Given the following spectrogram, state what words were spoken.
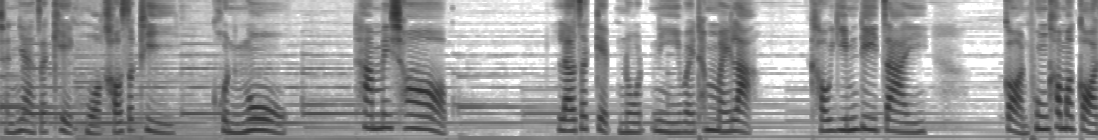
ฉันอยากจะเขกหัวเขาสักที คนโง่ ถ้าไม่ชอบ แล้วจะเก็บโน้ตนี้ไว้ทำไมล่ะ เขายิ้มดีใจ ก่อนพุ่งเข้ามากอด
